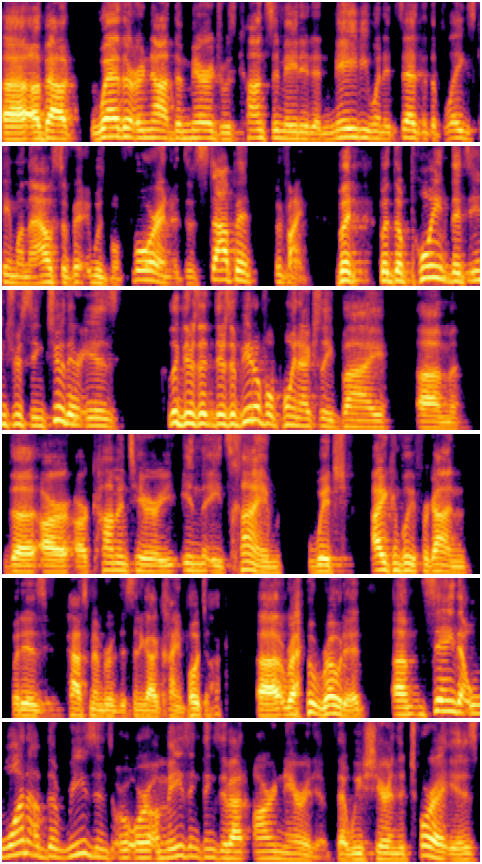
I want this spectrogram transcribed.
uh, about whether or not the marriage was consummated, and maybe when it says that the plagues came on the house, if it was before and to stop it. But fine. But but the point that's interesting too there is look there's a there's a beautiful point actually by um, the our our commentary in the Eitz Chaim, which I completely forgotten, but is past member of the synagogue Chaim Potok uh, wrote it, um, saying that one of the reasons or, or amazing things about our narrative that we share in the Torah is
